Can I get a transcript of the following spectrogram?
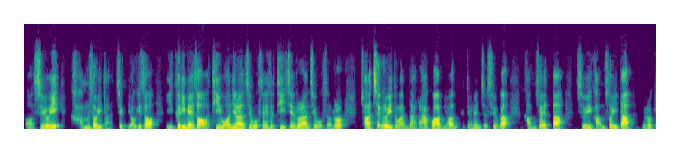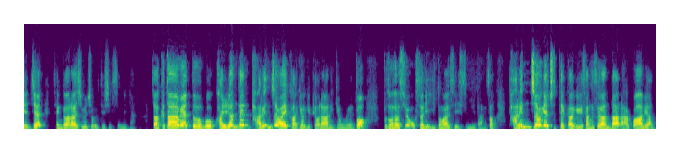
어, 수요의 감소이다. 즉 여기서 이 그림에서 D1이라는 수요 곡선에서 D0라는 수요 곡선으로 좌측으로 이동한다라고 하면 그때는 이제 수요가 감소했다. 수요의 감소이다. 이렇게 이제 생각을 하시면 좋을 듯 싶습니다. 자, 그 다음에 또 뭐 관련된 다른 재화의 가격이 변화하는 경우에도 부동산 수요 곡선이 이동할 수 있습니다. 그래서 다른 지역의 주택 가격이 상승한다라고 하면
